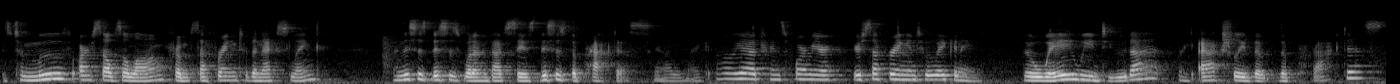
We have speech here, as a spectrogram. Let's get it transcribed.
is to move ourselves along from suffering to the next link. And this is, this is what I'm about to say is this is the practice. You know, I'm like, oh yeah, transform your, your suffering into awakening. The way we do that, like actually the, the practice,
